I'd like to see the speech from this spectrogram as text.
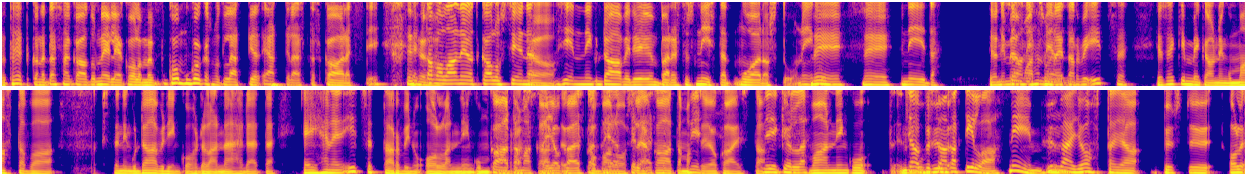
että hetkonen, tässä on kaatu neljä, kolme, ku- kuinka lätti- jättiläistä tässä kaadettiin. että tavallaan ne, jotka on ollut siinä, siinä niin kuin Davidin ympäristössä, niistä muodostuu niin kuin, Niin, niin. niitä. Ja nimenomaan, että sun ei tarvi itse, ja sekin mikä on niin kuin mahtavaa sitten niin kuin Davidin kohdalla nähdä, että ei hänen itse tarvinnut olla niin kuin Kaatamassa paras jokaista valossa ja kaatamassa Niin. jokaista, Niin kyllä. vaan niin kuin, niin Se on kuin pystyy hyvä, antaa tilaa. Niin, hyvä mm. johtaja pystyy, oli,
